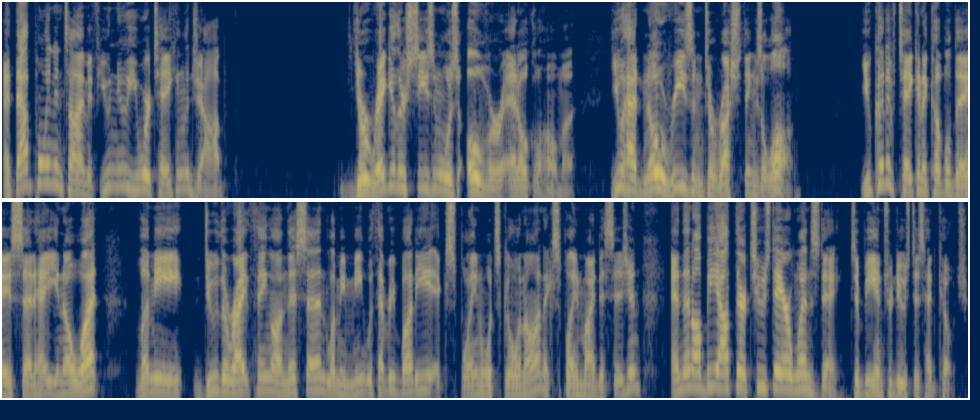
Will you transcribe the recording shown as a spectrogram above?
At that point in time, if you knew you were taking the job, your regular season was over at Oklahoma, you had no reason to rush things along. You could have taken a couple days, said, "Hey, you know what? Let me do the right thing on this end. Let me meet with everybody, explain what's going on, explain my decision, and then I'll be out there Tuesday or Wednesday to be introduced as head coach.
